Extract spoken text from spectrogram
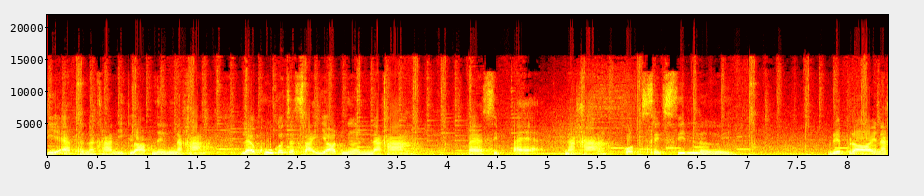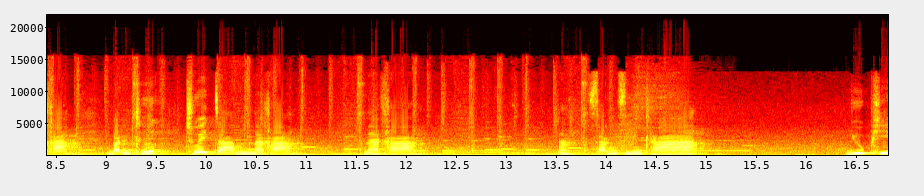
ที่แอปธนาคารอีกรอบหนึ่งนะคะ แล้วครูก็จะใส่ยอดเงินนะคะ 88 นะคะ กดเสร็จสิ้นเลย เรียบร้อยนะคะ บันทึกช่วยจำนะคะนะคะอะสั่งสินค้า u p i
